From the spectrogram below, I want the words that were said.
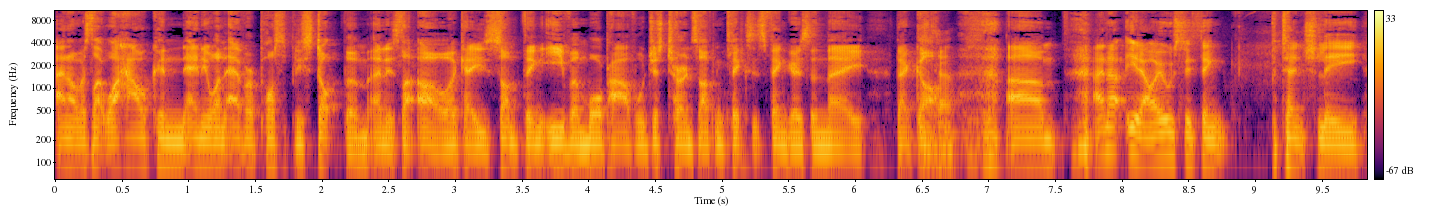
and I was like, well, how can anyone ever possibly stop them? And it's like, oh, okay, something even more powerful just turns up and clicks its fingers, and they they're gone. Um, and uh, you know, I also think potentially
